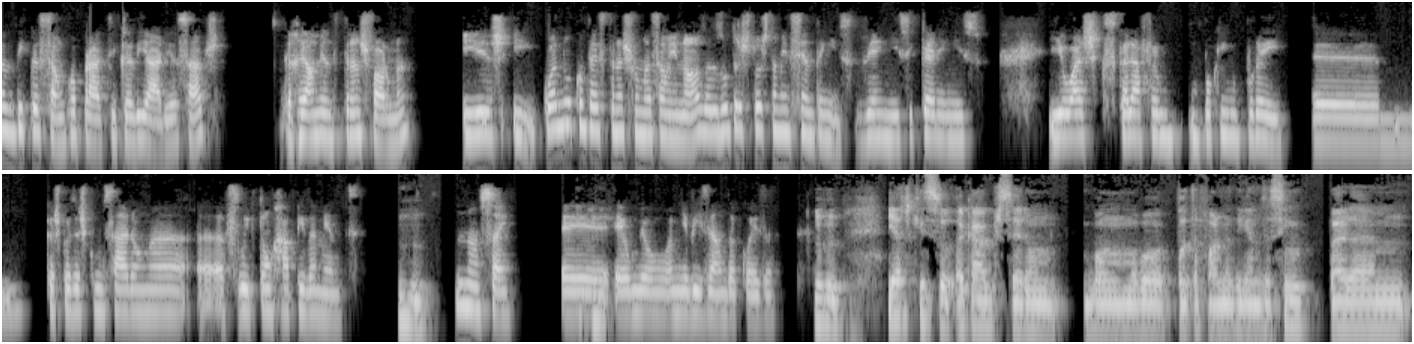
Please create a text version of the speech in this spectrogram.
a dedicação, com a prática diária, sabes? Que realmente transforma. E, e quando acontece transformação em nós, as outras pessoas também sentem isso, veem isso e querem isso. E eu acho que se calhar foi um, um pouquinho por aí eh, que as coisas começaram a, a fluir tão rapidamente. Uhum. Não sei. É, uhum. é o meu, a minha visão da coisa. Uhum. E acho que isso acaba por ser um, bom, uma boa plataforma, digamos assim, para hum,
